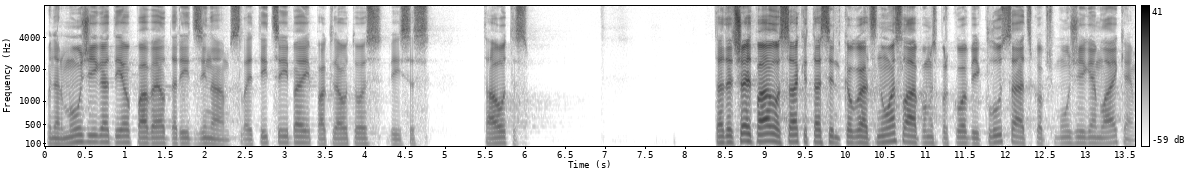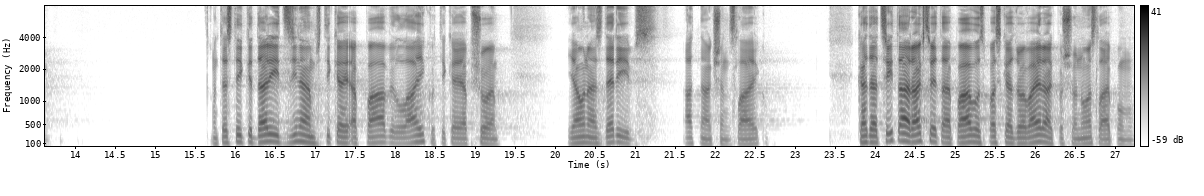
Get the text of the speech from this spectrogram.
un ar mūžīgā Dieva pavēlu darīt zināms, lai ticībai pakļautos visas tautas. Tātad šeit Pāvils saka, ka tas ir kaut kāds noslēpums, par ko bija klusēts kopš mūžīgiem laikiem. Un tas tika darīts zināms tikai ap Pāvila laiku, tikai ap šo jaunās derības atnākšanas laiku. Kādā citā rakstvietā Pāvils paskaidro vairāk par šo noslēpumu.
